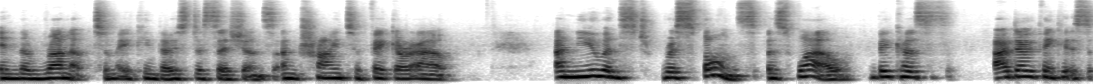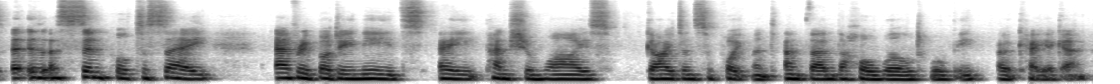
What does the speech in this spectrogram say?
in the run up to making those decisions and trying to figure out a nuanced response as well. Because I don't think it's as simple to say everybody needs a pension wise guidance appointment and then the whole world will be okay again.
